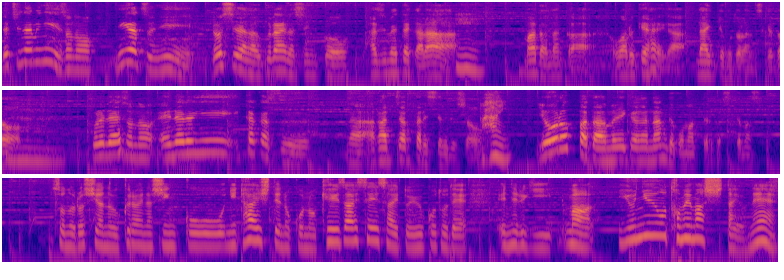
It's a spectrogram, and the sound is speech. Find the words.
でちなみにその2月にロシアがウクライナ侵攻を始めてから、ええ、まだなんか終わる気配がないってことなんですけど、うん、これでそのエネルギー価格が上がっちゃったりしてるでしょ、はい、ヨーロッパとアメリカがなんで困ってるか知ってます？そのロシアのウクライナ侵攻に対してのこの経済制裁ということでエネルギー、まあ、輸入を止めましたよね。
